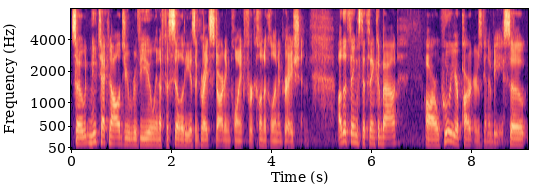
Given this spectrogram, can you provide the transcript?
So, new technology review in a facility is a great starting point for clinical integration. Other things to think about are who are your partners going to be? So,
